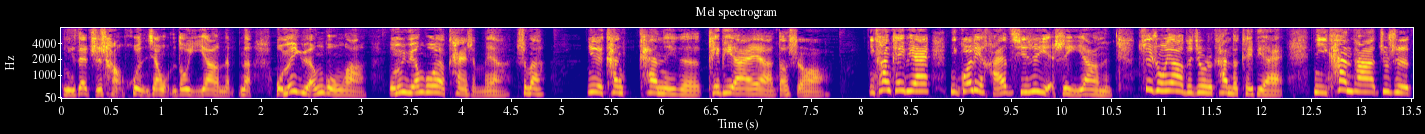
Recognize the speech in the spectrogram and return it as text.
你在职场混，像我们都一样的，那我们员工啊，我们员工要看什么呀？是吧？你得看看那个 KPI 呀，到时候你看 KPI，你管理孩子其实也是一样的，最重要的就是看他 KPI，你看他就是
